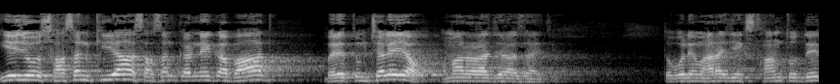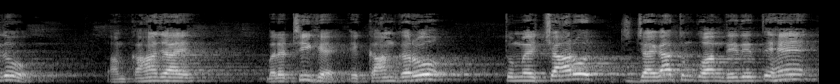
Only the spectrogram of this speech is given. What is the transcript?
ये जो शासन किया, शासन करने का बाद बोले, तुम चले जाओ, हमारा राज्य राजधानी थे। तो बोले, महाराज, एक स्थान तो दे दो तो हम कहा जाए? बोले, ठीक है, एक काम करो तुम्हें चारों जगह तुमको हम दे देते हैं,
